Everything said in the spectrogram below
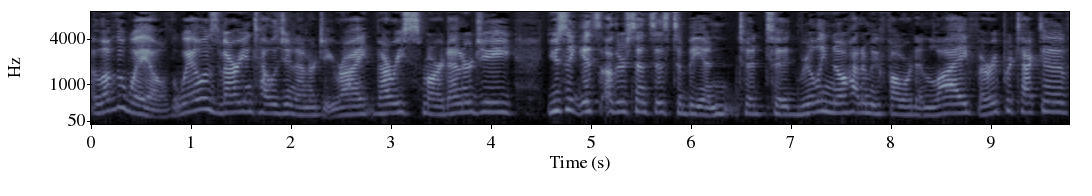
I love the whale. The whale is very intelligent energy, right? Very smart energy, using its other senses to be in, to, to really know how to move forward in life, very protective.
